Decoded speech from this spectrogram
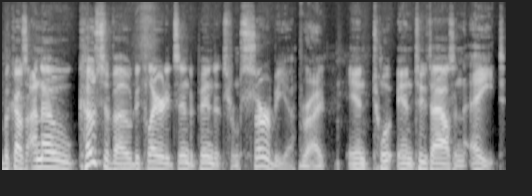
Because I know Kosovo declared its independence from Serbia, right, in tw- in 2008.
